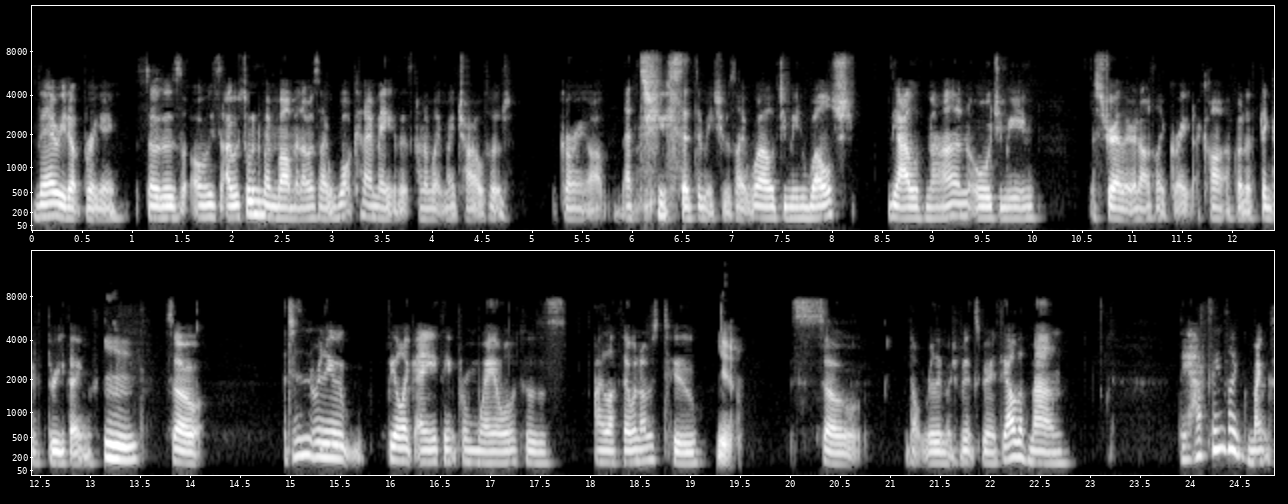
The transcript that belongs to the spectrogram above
varied upbringing. So there's always I was talking to my mum and I was like, what can I make that's kind of like my childhood growing up? And she said to me, she was like, well, do you mean Welsh, the Isle of Man, or do you mean Australia? And I was like, great, I can't. I've got to think of three things. Mm, So I didn't really feel like anything from Wales because I left there when I was two. Yeah. So not really much of an experience. The Isle of Man, they have things like Manx,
